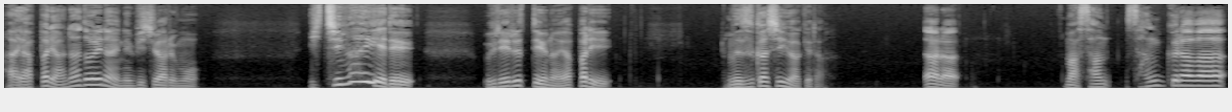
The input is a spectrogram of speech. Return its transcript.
あ、やっぱり侮れないね、ビジュアルも。一枚絵で売れるっていうのはやっぱり難しいわけだ。だから、まあ、サン、サンクラは、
